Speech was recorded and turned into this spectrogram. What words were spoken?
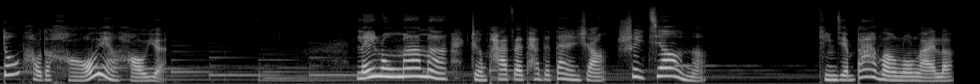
都跑得好远好远。雷龙妈妈正趴在它的蛋上睡觉呢，听见霸王龙来了，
